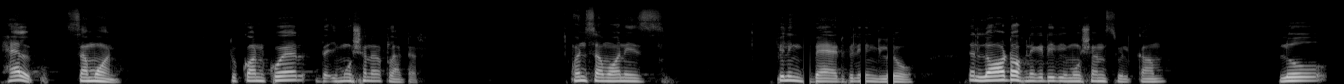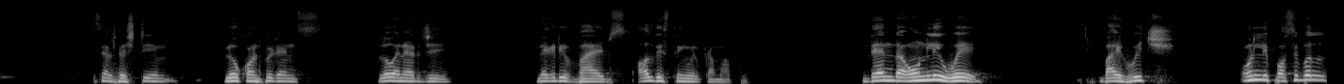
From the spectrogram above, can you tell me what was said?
help someone to conquer the emotional clutter? When someone is feeling bad feeling low then lot of negative emotions will come. Low self esteem low confidence low energy negative vibes all these things will come up. Then the only way by which only possible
